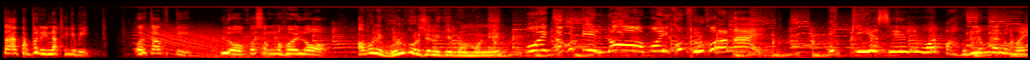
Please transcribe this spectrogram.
তই এটা পাৰি নাথাকিবি। ঐ কাকতি ল কচং নহয় ল। আপুনি ভুল কৰিছে নেকি ব্ৰহ্মণী ঐ কাকতি ল মই একো ভুল কৰা নাই। এই কি আছিল মই পাহৰিলোঙে নহয়।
